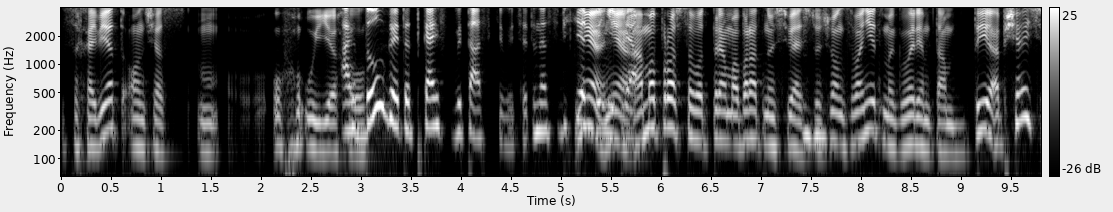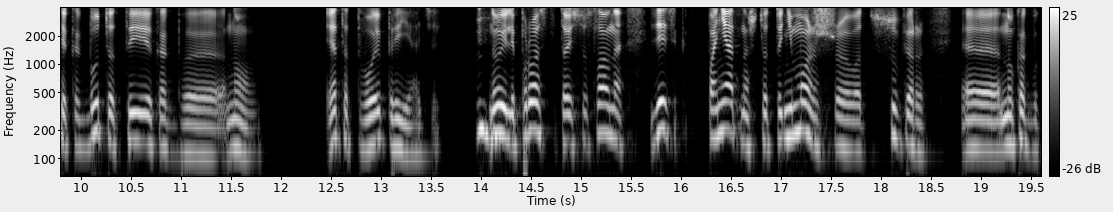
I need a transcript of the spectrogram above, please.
Саховед, он сейчас уехал. А долго этот кайф вытаскивается? Это на Не, собеседовании не, прям. а мы просто вот прям обратную связь. То Мгм. есть он звонит, мы говорим там, ты общайся, как будто ты как бы, ну, это твой приятель. Мгм. Ну или просто, то есть условно, здесь понятно, что ты не можешь э, вот супер, э, ну как бы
